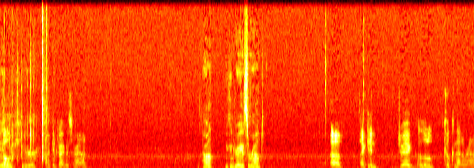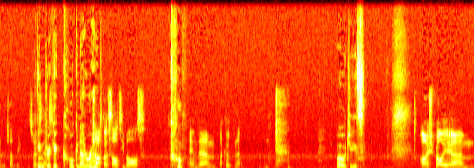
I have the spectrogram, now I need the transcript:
in Oh. here. I can drag this around. Huh? You can drag us around? Uh, I can drag a little coconut around or something. That's You can drink a coconut around? Chocolate salty balls and um, a coconut. oh, jeez. Oh, I should probably um,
